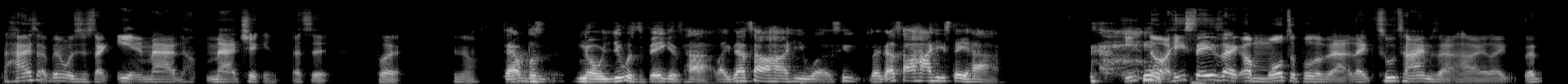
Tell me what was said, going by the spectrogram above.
the highest I've been was just like eating mad mad chicken. That's it. But you know that was no. You was Vegas high. Like that's how high he was. He like that's how high he stayed high. he, no, he stays like a multiple of that, like two times that high. Like that.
